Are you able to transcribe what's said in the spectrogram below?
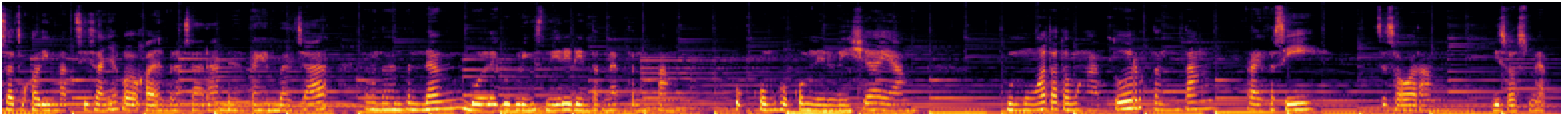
satu kalimat sisanya kalau kalian penasaran dan pengen baca teman-teman pendam boleh googling sendiri di internet tentang hukum-hukum di Indonesia yang memuat atau mengatur tentang privasi seseorang di sosmed.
